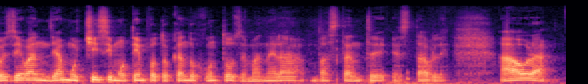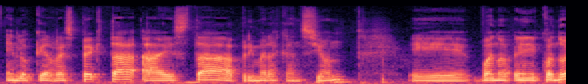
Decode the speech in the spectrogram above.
pues llevan ya muchísimo tiempo tocando juntos de manera bastante estable. Ahora, en lo que respecta a esta primera canción, eh, bueno, eh, cuando,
